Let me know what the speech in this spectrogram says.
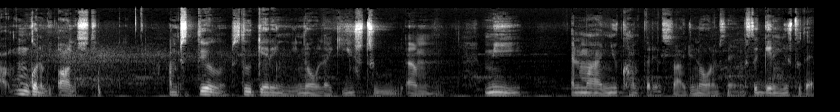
I'm gonna be honest. I'm still still getting you know like used to um me and my new confidence side. You know what I'm saying? I'm still getting used to that.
